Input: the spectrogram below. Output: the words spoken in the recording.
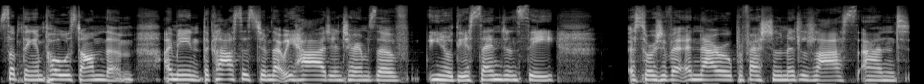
something imposed on them. I mean, the class system that we had in terms of, you know, the ascendancy, a sort of a, a narrow professional middle class and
